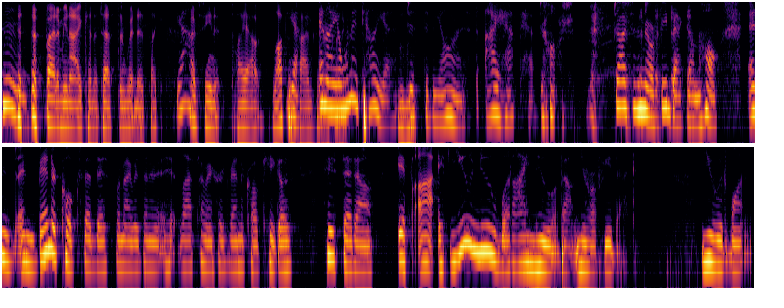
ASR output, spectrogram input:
but I mean, I can attest and witness. Like, Yeah. I've seen it play out lots of times. And our I want to tell you, just to be honest, I have to have Josh. Josh is neurofeedback down the hall. And and van der Kolk said this when I was in a, last time I heard van der Kolk. He goes, he said, uh, if I if you knew what I knew about neurofeedback, you would want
